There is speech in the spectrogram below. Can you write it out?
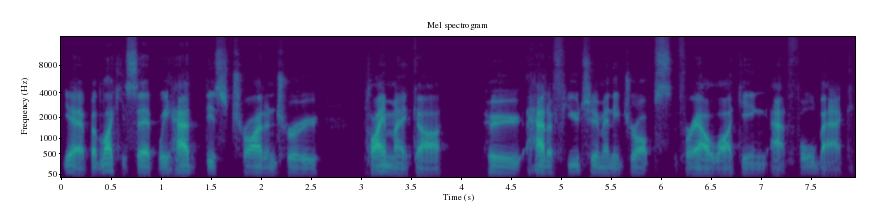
Yeah, but like you said, we had this tried and true playmaker who had a few too many drops for our liking at fullback,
